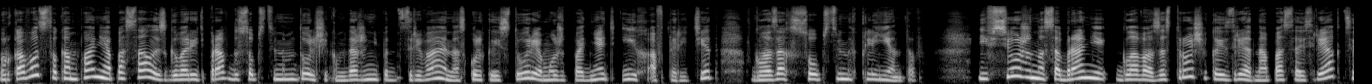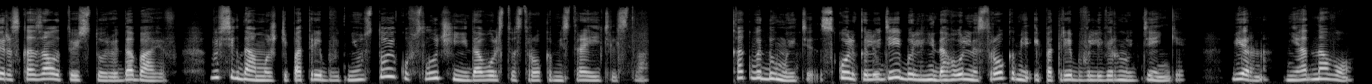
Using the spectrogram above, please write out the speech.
Руководство компании опасалось говорить правду собственным дольщикам, даже не подозревая, насколько история может поднять их авторитет в глазах собственных клиентов. И все же на собрании глава застройщика, изрядно опасаясь реакции, рассказал эту историю, добавив, «Вы всегда можете потребовать неустойку в случае недовольства сроками строительства». Как вы думаете, сколько людей были недовольны сроками и потребовали вернуть деньги? Верно, ни одного.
